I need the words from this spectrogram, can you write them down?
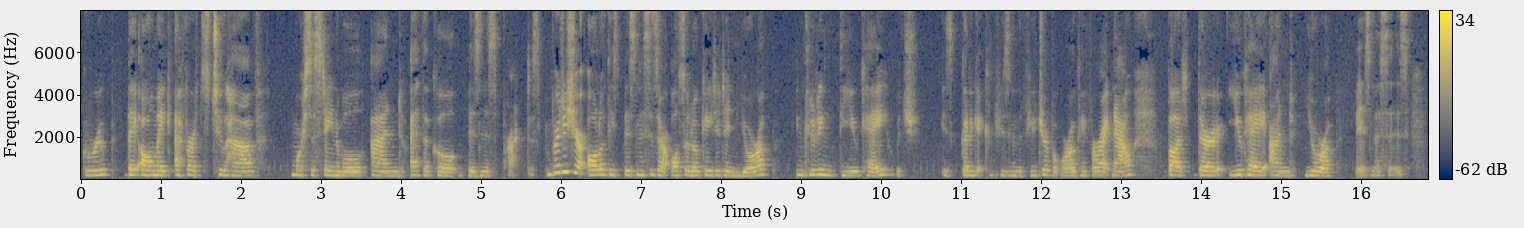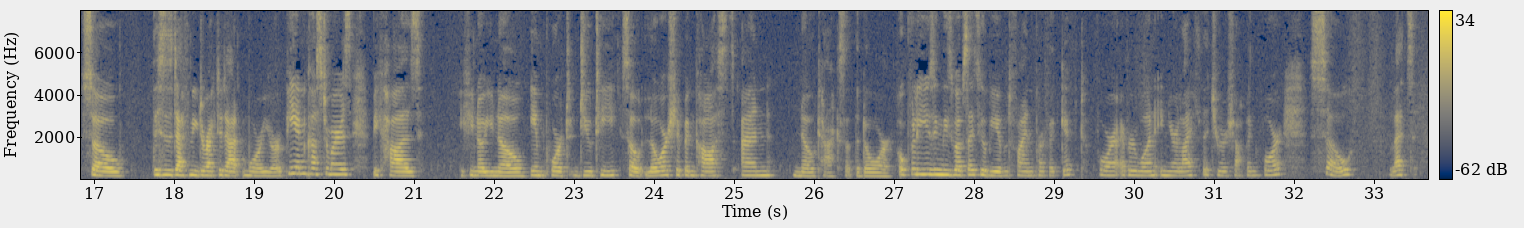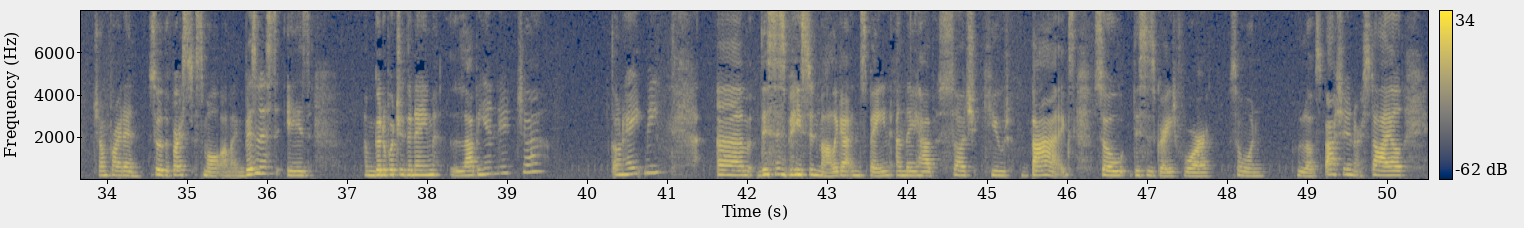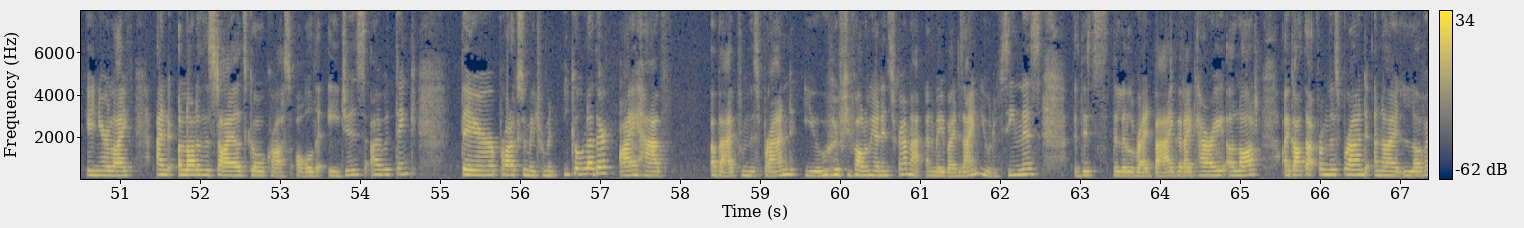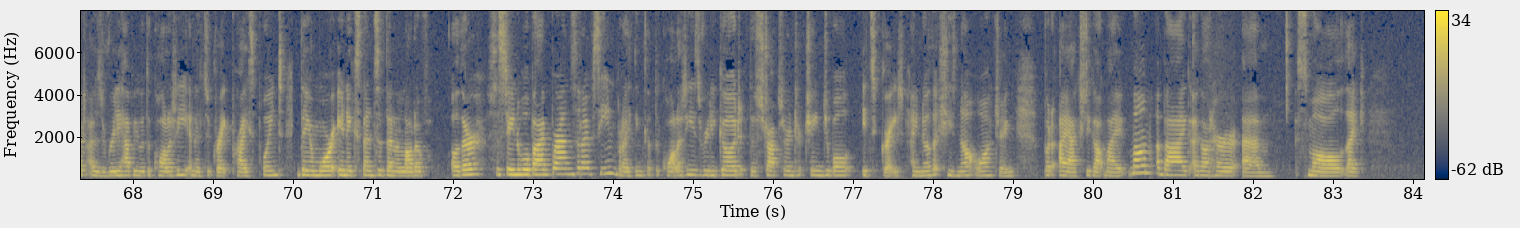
group. They all make efforts to have more sustainable and ethical business practice. I'm pretty sure all of these businesses are also located in Europe, including the UK, which is going to get confusing in the future, but we're okay for right now. But they're UK and Europe businesses. So this is definitely directed at more European customers because if you know, you know, import duty, so lower shipping costs and no tax at the door. Hopefully using these websites you'll be able to find the perfect gift for everyone in your life that you are shopping for. So let's jump right in. So the first small online business is, I'm gonna butcher the name, Labianija? Don't hate me. Um, this is based in Malaga in Spain and they have such cute bags. So this is great for someone who loves fashion or style in your life and a lot of the styles go across all the ages I would think. Their products are made from an eco leather. I have a bag from this brand. You, if you follow me on Instagram at AnnaMae by Design, you would have seen this. This the little red bag that I carry a lot. I got that from this brand and I love it. I was really happy with the quality and it's a great price point. They are more inexpensive than a lot of other sustainable bag brands that I've seen, but I think that the quality is really good. The straps are interchangeable. It's great. I know that she's not watching, but I actually got my mom a bag. I got her um, small, like,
